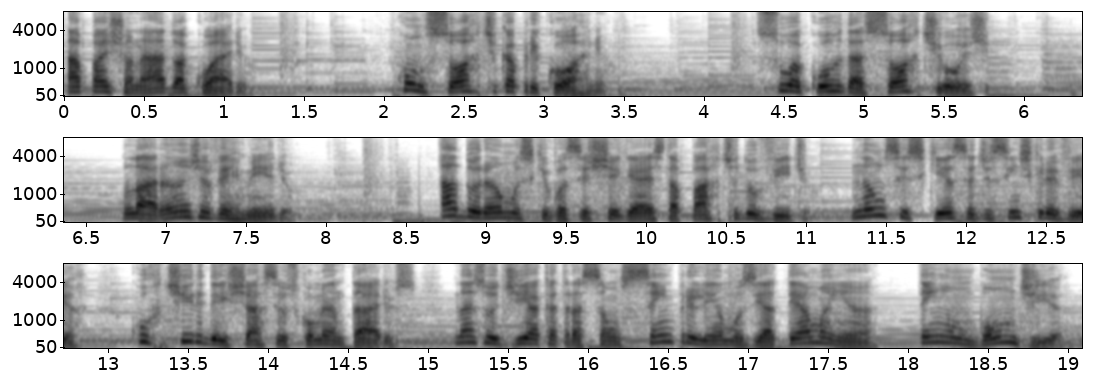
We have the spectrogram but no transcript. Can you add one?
Apaixonado Aquário. Consorte Capricórnio. Sua cor da sorte hoje. Laranja Vermelho Adoramos que você chegue a esta parte do vídeo. Não se esqueça de se inscrever, curtir e deixar seus comentários. Na Zodíaca Atração sempre lemos e até amanhã. Tenha um bom dia.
